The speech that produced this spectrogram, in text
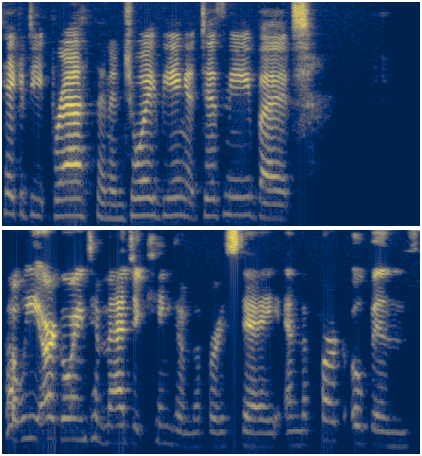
take a deep breath and enjoy being at Disney, but But we are going to Magic Kingdom the first day, and the park opens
